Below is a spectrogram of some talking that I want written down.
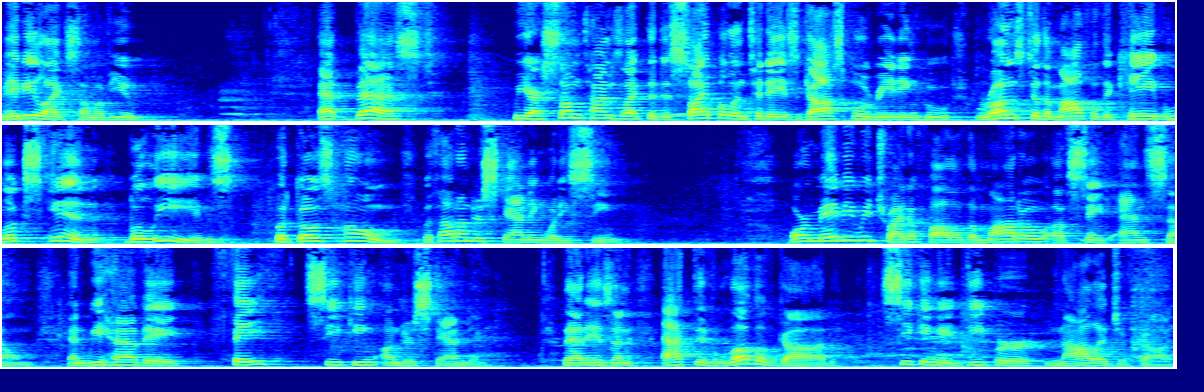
Maybe like some of you. At best, we are sometimes like the disciple in today's gospel reading who runs to the mouth of the cave, looks in, believes, but goes home without understanding what he's seen. Or maybe we try to follow the motto of St. Anselm and we have a faith seeking understanding. That is, an active love of God seeking a deeper knowledge of God.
